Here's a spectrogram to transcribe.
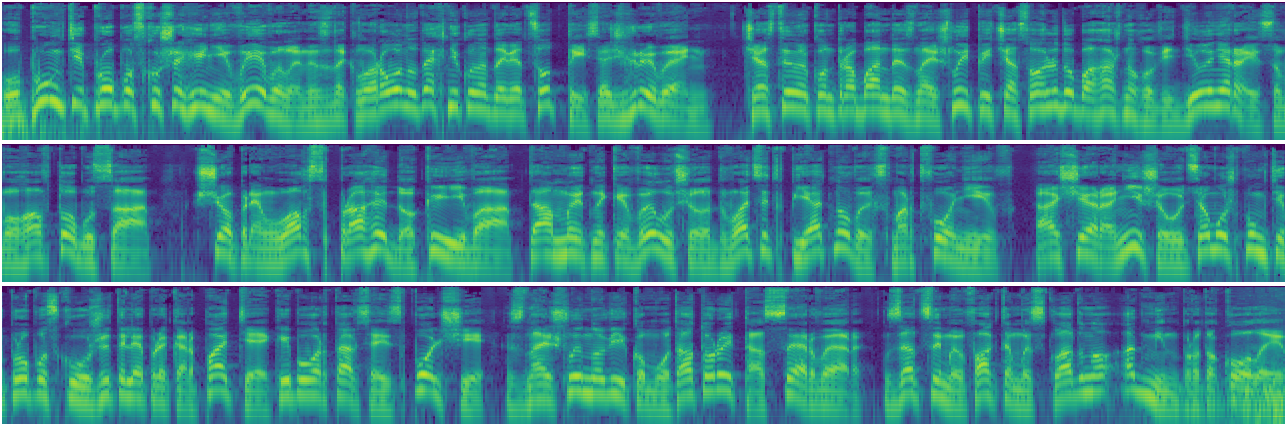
У пункті пропуску Шегині виявили незадекларовану техніку на 900 тисяч гривень. Частину контрабанди знайшли під час огляду багажного відділення рейсового автобуса, що прямував з Праги до Києва. Там митники вилучили 25 нових смартфонів. А ще раніше у цьому ж пункті пропуску у жителя Прикарпаття, який повертався із Польщі, знайшли нові комутатори та сервер. За цими фактами складено адмінпротоколи.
